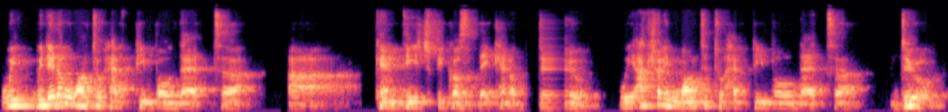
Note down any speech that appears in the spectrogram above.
We, we didn't want to have people that uh, uh, can teach because they cannot do. We actually wanted to have people that uh, do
